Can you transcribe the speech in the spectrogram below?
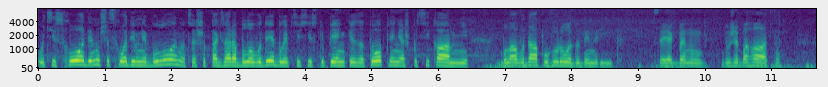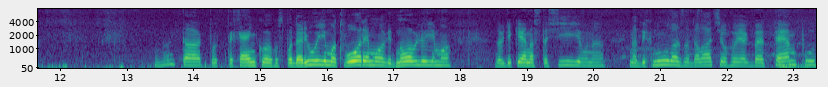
оці сходи, ну ще сходів не було, ну це щоб так зараз було води, були б ці всі ступеньки затоплені, аж по ці камні. Була вода по город один рік. Це якби ну, дуже багато. Ну і так, потихеньку господарюємо, творимо, відновлюємо. Завдяки Анастасії вона надихнула, задала цього якби темпу.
